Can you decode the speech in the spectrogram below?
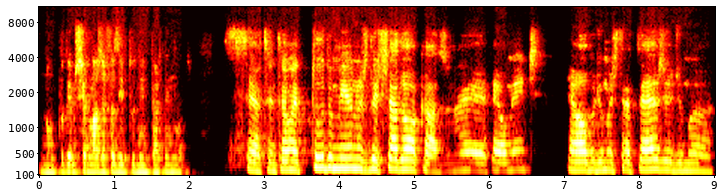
não podemos ser nós a fazer tudo de perto nem de longe. Certo, então é tudo menos deixado ao acaso, não é? é realmente é alvo de uma estratégia, de uma,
